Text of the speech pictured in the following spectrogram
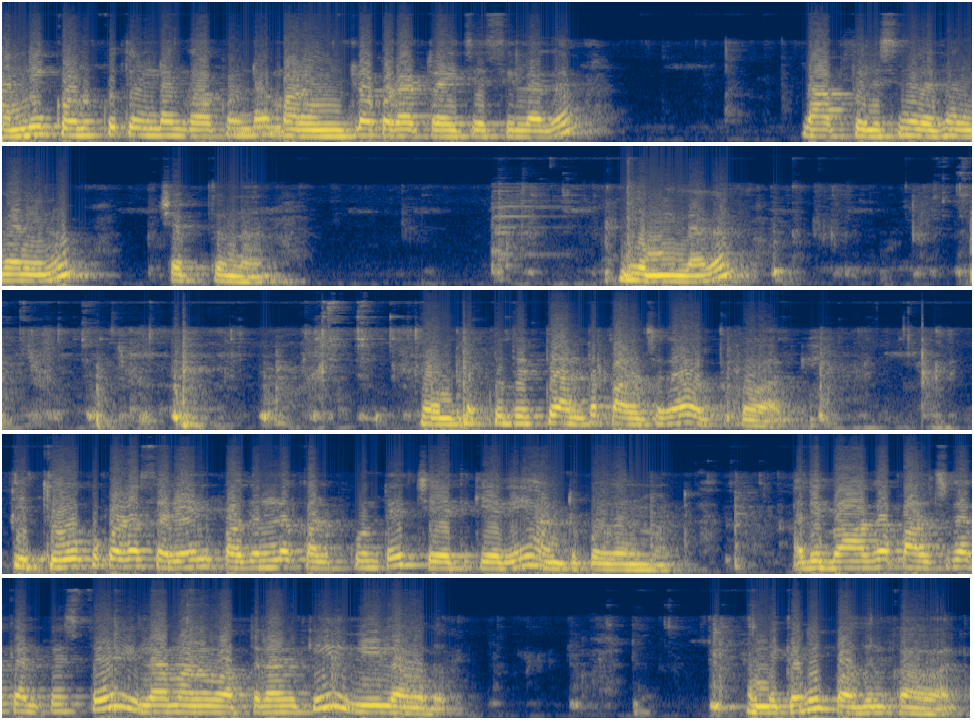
అన్నీ కొనుక్కు తినడం కాకుండా మనం ఇంట్లో కూడా ట్రై చేసేలాగా నాకు తెలిసిన విధంగా నేను చెప్తున్నాను. నేను ఇలాగా ఎంత కుదిరితే అంత పలచగా ఒత్తుకోవాలి. ఈ తోపు కూడా సరైన పదుల్లో కలుపుకుంటే చేతికి ఏది అంటుకోదనమాట. అది బాగా పలచగా కలిపిస్తే ఇలా మనం ఒత్తడానికి వీలవదు అందుకని పదులు కావాలి.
